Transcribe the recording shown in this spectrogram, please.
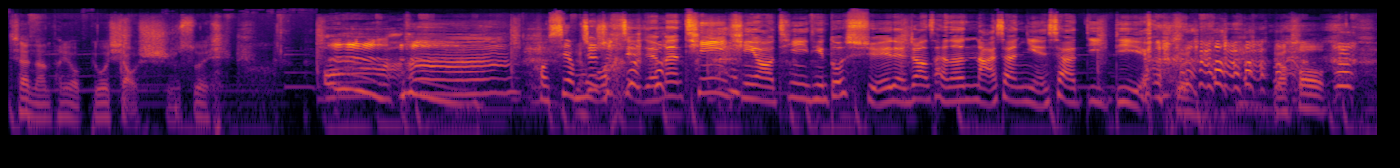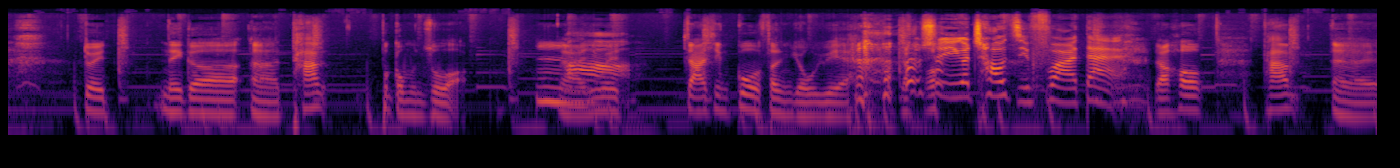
现在男朋友比我小十岁，嗯嗯。好羡慕。就是姐姐们听一听啊，听一听，多学一点，这样才能拿下年下弟弟。然后对那个呃他不工作，嗯。啊因为啊。家境过分优越，就是一个超级富二代。然后他呃，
